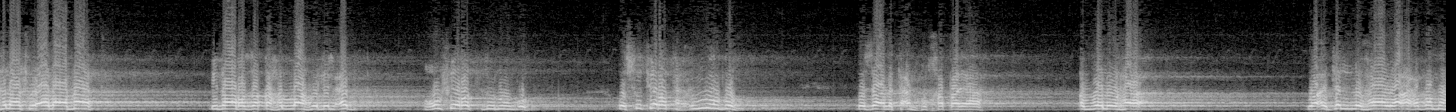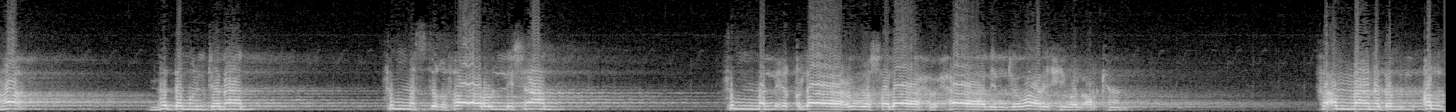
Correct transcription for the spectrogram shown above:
ثلاث علامات إذا رزقها الله للعبد غفرت ذنوبه وسترت عيوبه وزالت عنه خطاياه. أولها وأجلها وأعظمها ندم الجنان ثم استغفار اللسان ثم الإقلاع وصلاح حال الجوارح والأركان. فأما ندم القلب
